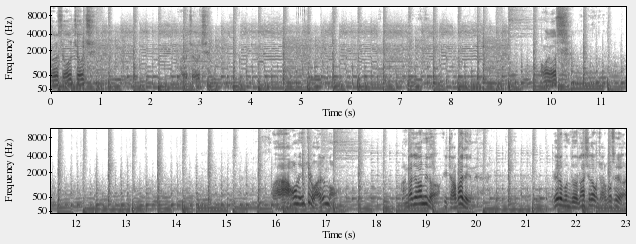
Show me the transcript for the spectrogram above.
그렇지, 옳지, 옳지. 그렇지, 옳지. 한 마리 왔어. 와 오늘 입질 와 이랬노 안 가져갑니다 이 잘 봐야 되겠네 여러분들 날씨 가면 잘 보세요.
